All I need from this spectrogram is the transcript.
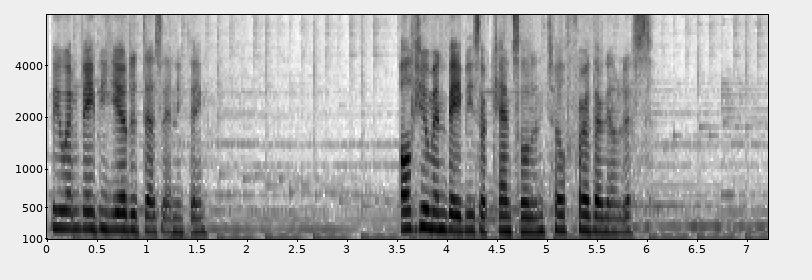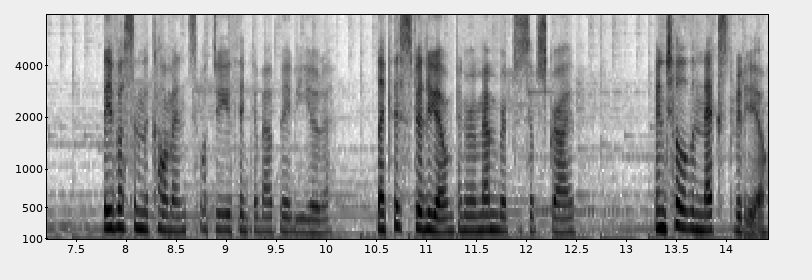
Be when Baby Yoda does anything. All human babies are cancelled until further notice. Leave us in the comments what do you think about Baby Yoda. Like this video and remember to subscribe. Until the next video.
